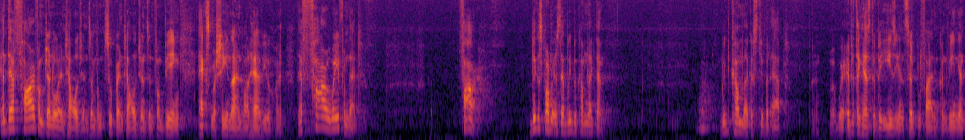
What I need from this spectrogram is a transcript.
And they're far from general intelligence and from super intelligence and from being ex machina and what have you. Right? They're far away from that. Far. Biggest problem is that we become like them. We become like a stupid app right? where everything has to be easy and simplified and convenient,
